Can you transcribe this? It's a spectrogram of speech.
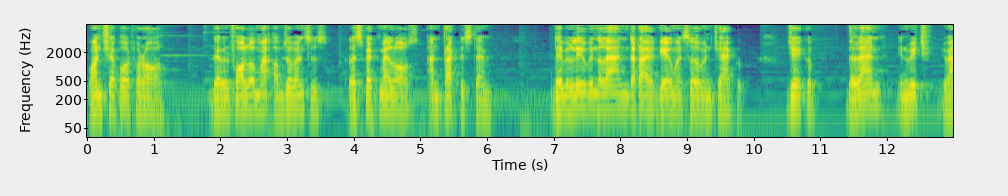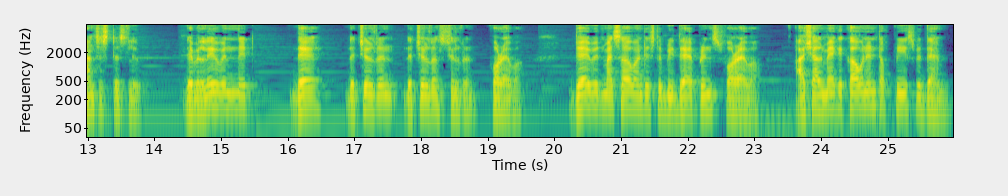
one shepherd for all. They will follow my observances, respect my laws, and practice them. They will live in the land that I gave my servant Jacob, Jacob, the land in which your ancestors lived. They will live in it, they, the children, the children's children, forever. David, my servant, is to be their prince forever. I shall make a covenant of peace with them,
